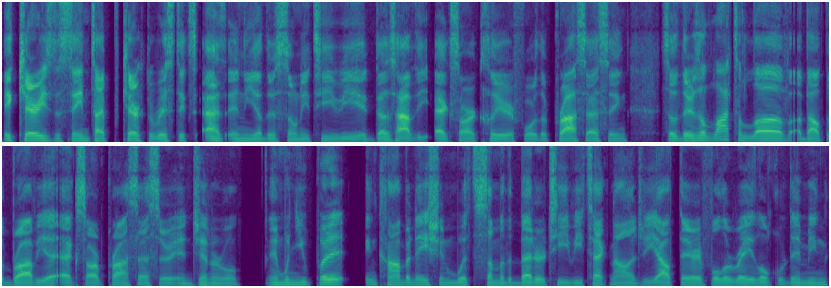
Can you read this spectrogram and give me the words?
It carries the same type of characteristics as any other Sony TV. It does have the XR clear for the processing. So there's a lot to love about the Bravia XR processor in general. And when you put it in combination with some of the better TV technology out there, full array local dimming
